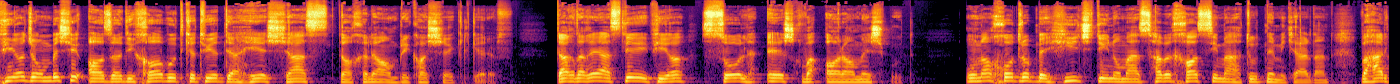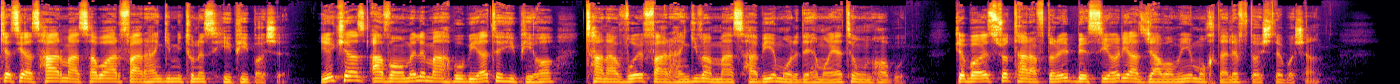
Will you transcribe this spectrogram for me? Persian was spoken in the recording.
هیپیا جنبشی آزادیخواه بود که توی دهه 60 داخل آمریکا شکل گرفت. دغدغه اصلی هیپیا صلح، عشق و آرامش بود. اونا خود رو به هیچ دین و مذهب خاصی محدود نمی‌کردن و هر کسی از هر مذهب و هر فرهنگی می‌تونست هیپی باشه. یکی از عوامل محبوبیت هیپی ها تنوع فرهنگی و مذهبی مورد حمایت اونها بود که باعث شد طرفدارای بسیاری از جوامع مختلف داشته باشند.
